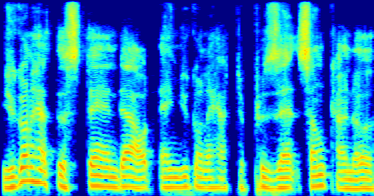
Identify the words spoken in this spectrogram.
you're going to have to stand out and you're going to have to present some kind of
